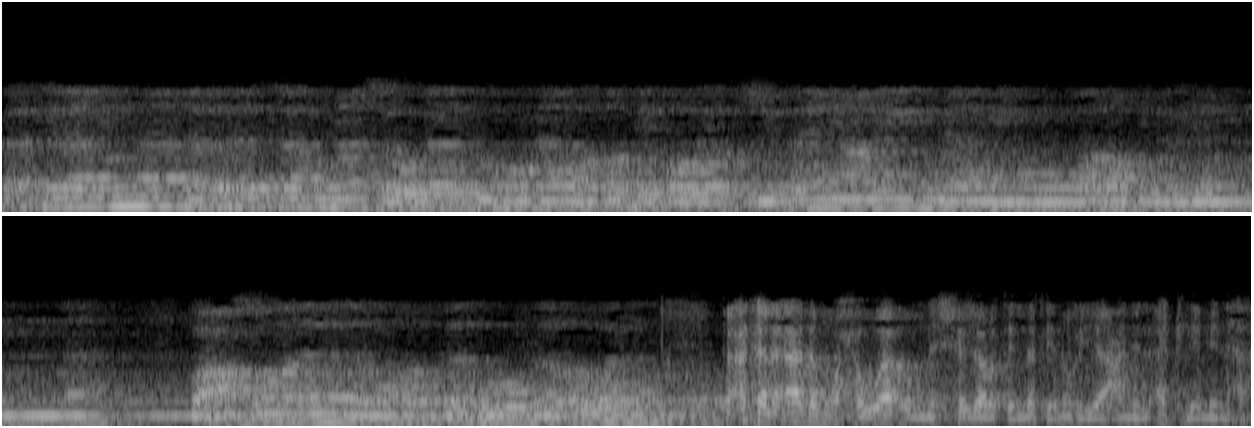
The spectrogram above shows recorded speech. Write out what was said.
فأكلا منها فبدت لهما سوآتهما وطفقا يخصفان عليهما وعصى آدم ربه فغوى فأكل آدم وحواء من الشجرة التي نهي عن الأكل منها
